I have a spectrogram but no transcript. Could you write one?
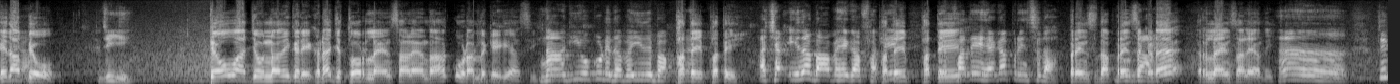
ਇਹਦਾ ਪਿਓ। ਜੀ। ਪਿਓ ਅੱਜ ਉਹਨਾਂ ਦੇ ਘਰੇ ਖੜਾ ਜਿੱਥੋਂ ਰਿਲਾਇੰਸ ਵਾਲਿਆਂ ਦਾ ਘੋੜਾ ਲੈ ਕੇ ਗਿਆ ਸੀ। ਨਾਂ ਕੀ ਉਹ ਘੋੜੇ ਦਾ ਬਾਈ ਇਹਦੇ ਬਾਪ ਫਤਿਹ ਫਤਿਹ। ਅੱਛਾ ਇਹਦਾ ਬਾਪ ਹੈਗਾ ਫਤਿਹ। ਫਤਿਹ- ਤੇ ਫਤਿਹ- ਫਤਿਹ ਹੈਗਾ ਪ੍ਰਿੰਸ ਦਾ। ਪ੍ਰਿੰਸ ਦਾ ਪ੍ਰਿੰਸ ਖੜਾ ਹੈ ਰਿਲਾਇੰਸ ਵਾਲਿਆਂ ਦੇ। ਹਾਂ ਤੇ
